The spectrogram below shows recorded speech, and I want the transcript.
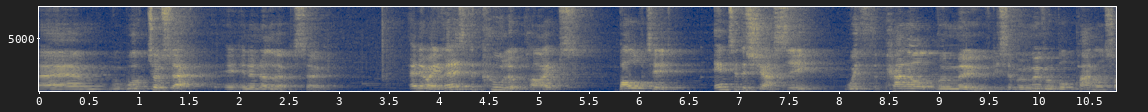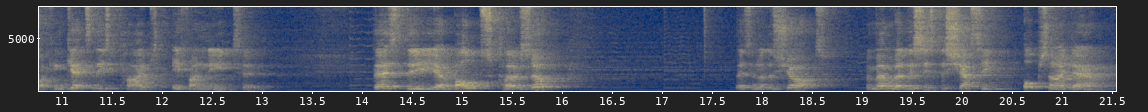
Um, we'll touch that in, another episode. Anyway, there's the coolant pipes bolted into the chassis with the panel removed. It's a removable panel so I can get to these pipes if I need to. There's the uh, bolts close up. There's another shot. Remember this is the chassis upside down.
